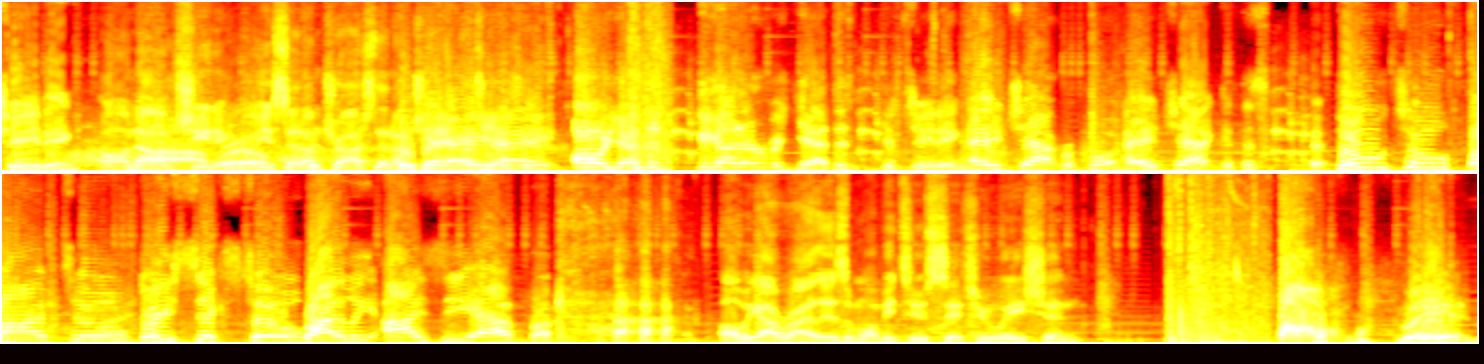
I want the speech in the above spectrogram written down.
cheating. Oh, now I'm cheating, bro. You said I'm trash, then I'm cheating. That's hey, crazy. hey! Oh yeah, this you got every yeah, this is cheating. Hey chat, report. Hey chat, get this. Two two five two three six two Riley IZM, bro. Oh, we got Riley as a 1v2 situation. Oh man.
